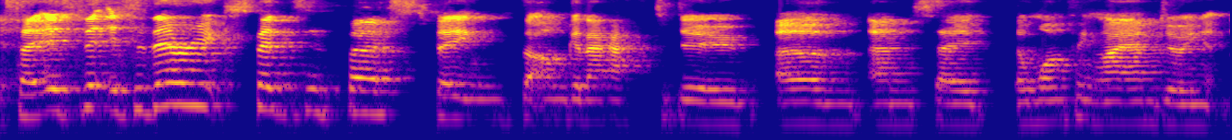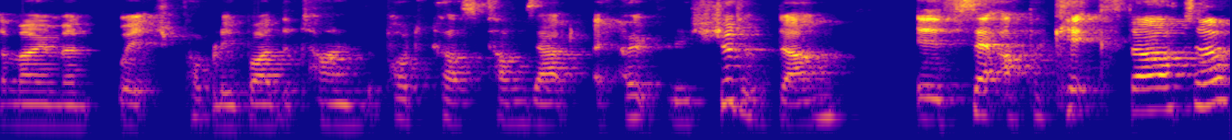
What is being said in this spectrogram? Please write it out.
so it's it's a very expensive first thing that I'm gonna have to do. Um, and so the one thing I am doing at the moment, which probably by the time the podcast comes out, I hopefully should have done, is set up a Kickstarter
